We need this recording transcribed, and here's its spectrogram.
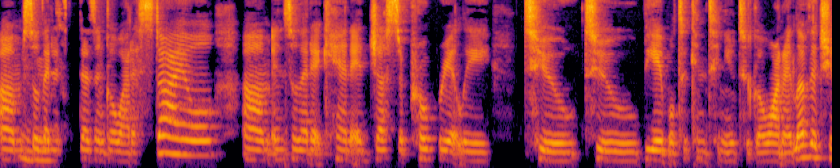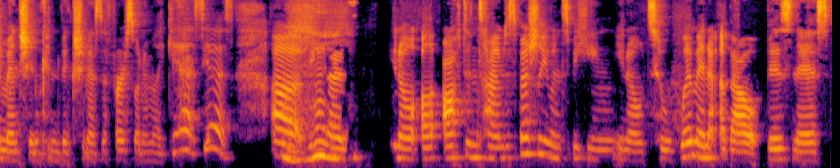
Um, mm-hmm. So that mm-hmm. it doesn't go out of style, um, and so that it can adjust appropriately to to be able to continue to go on. I love that you mentioned conviction as the first one. I'm like, yes, yes, uh, because you know, uh, oftentimes, especially when speaking, you know, to women about business,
